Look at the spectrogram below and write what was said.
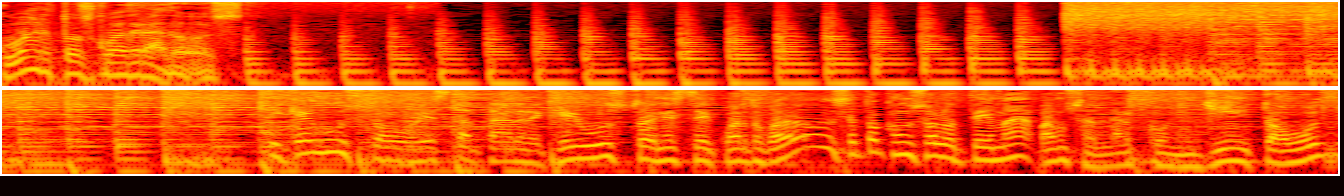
Cuartos Cuadrados. Y qué gusto esta tarde, qué gusto en este cuarto cuadro se toca un solo tema. Vamos a hablar con Jean Towell,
